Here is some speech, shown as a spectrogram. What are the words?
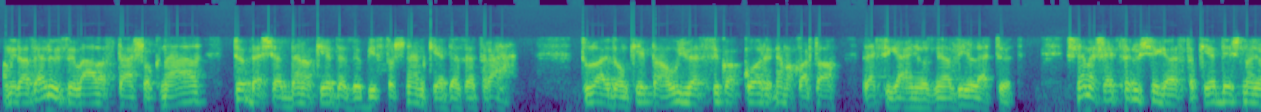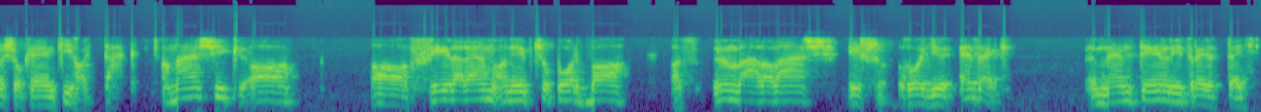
amire az előző választásoknál több esetben a kérdező biztos nem kérdezett rá. Tulajdonképpen, ha úgy vesszük, akkor nem akarta leszigányozni az illetőt. És nemes egyszerűséggel ezt a kérdést nagyon sok helyen kihagyták. A másik a, a félelem a népcsoportba, az önvállalás, és hogy ezek mentén létrejött egy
